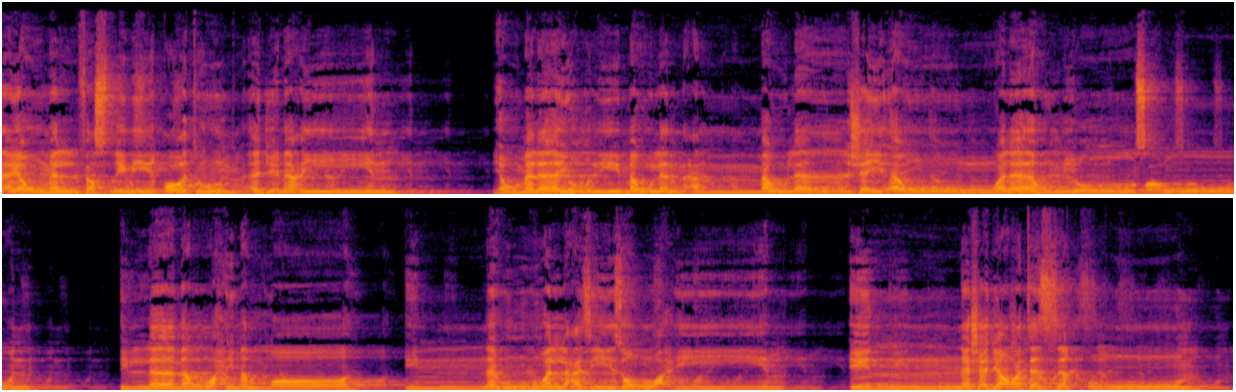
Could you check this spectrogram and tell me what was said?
يوم الفصل ميقاتهم اجمعين يوم لا يغني مولى عن مولى شيئا ولا هم ينصرون الا من رحم الله انه هو العزيز الرحيم ان شجره الزقوم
